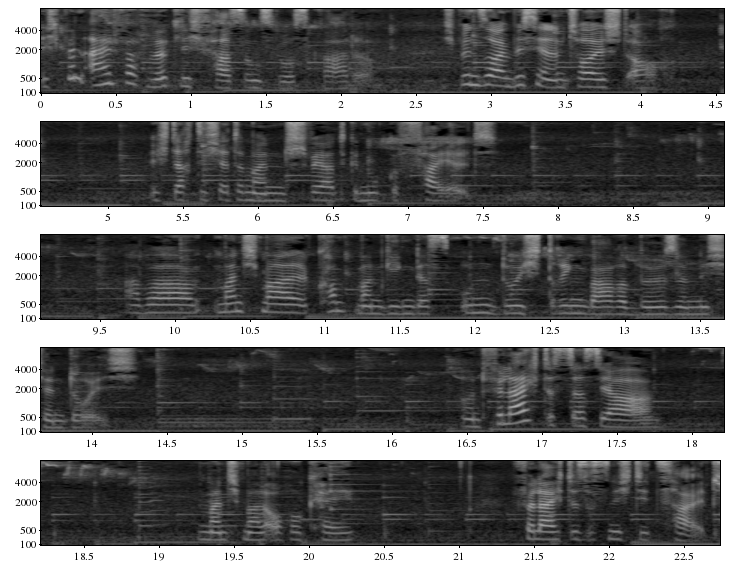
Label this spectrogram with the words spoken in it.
ich bin einfach wirklich fassungslos gerade. Ich bin so ein bisschen enttäuscht auch. Ich dachte, ich hätte mein Schwert genug gefeilt. Aber manchmal kommt man gegen das undurchdringbare Böse nicht hindurch. Und vielleicht ist das ja manchmal auch okay. Vielleicht ist es nicht die Zeit.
